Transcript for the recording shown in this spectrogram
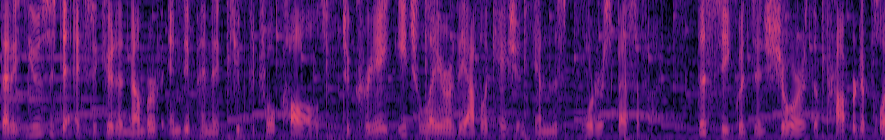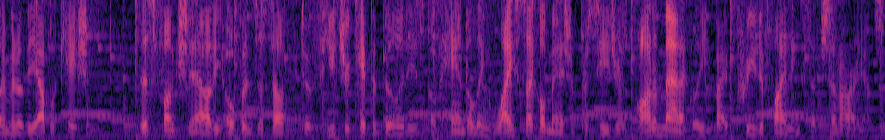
that it uses to execute a number of independent kubectl calls to create each layer of the application in this order specified. This sequence ensures the proper deployment of the application. This functionality opens us up to future capabilities of handling lifecycle management procedures automatically by predefining such scenarios.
